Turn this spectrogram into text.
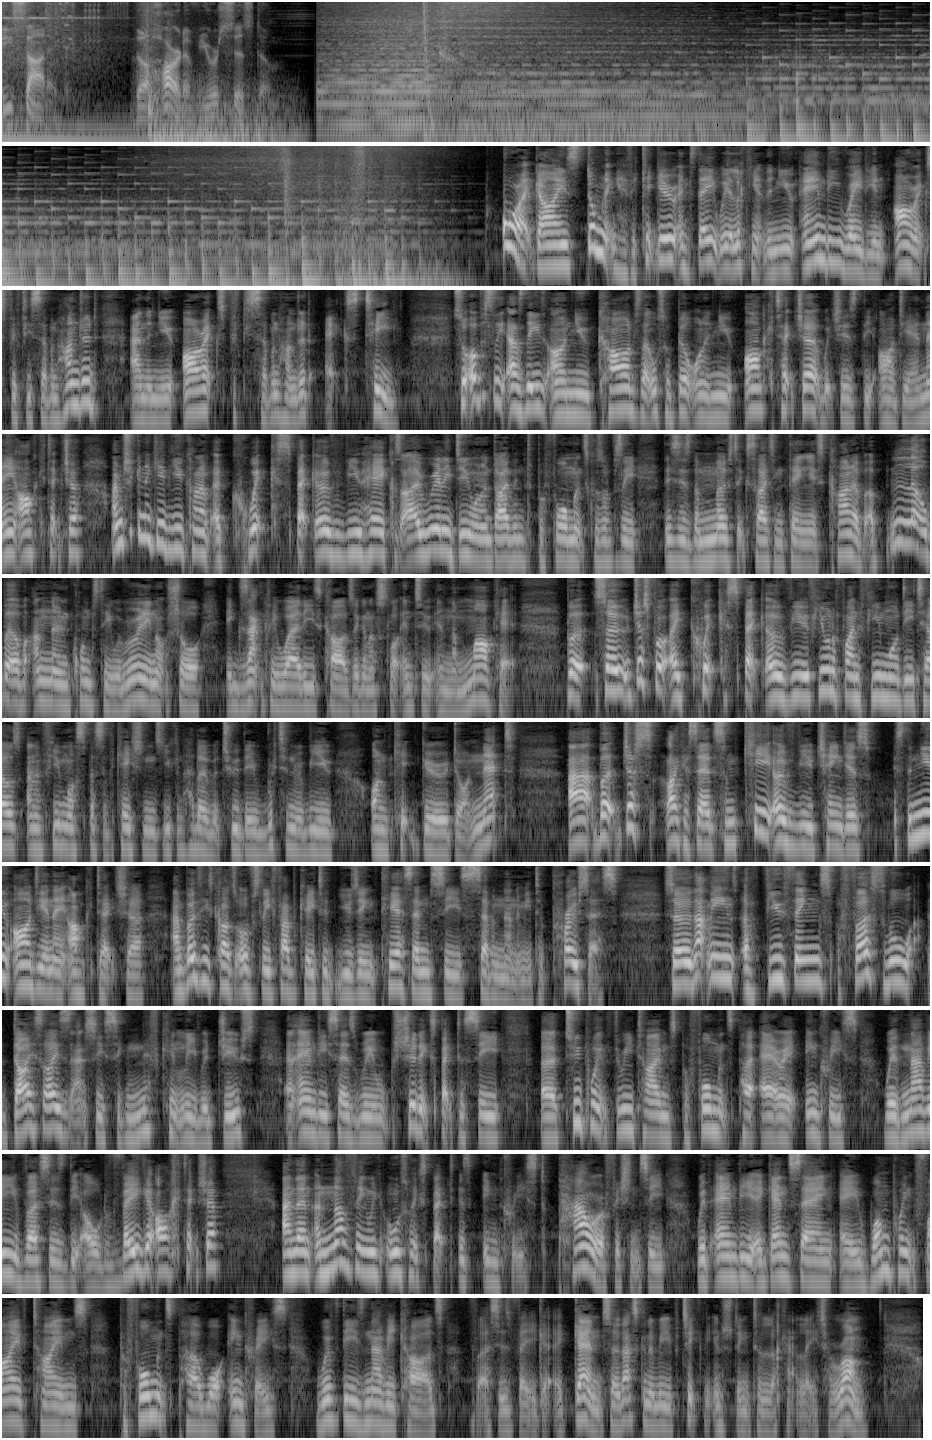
Seasonic, the heart of your system. Alright guys, Dominic here for KitGuru and today we're looking at the new AMD Radeon RX 5700 and the new RX 5700 XT. So obviously as these are new cards, they're also built on a new architecture, which is the RDNA architecture. I'm just going to give you kind of a quick spec overview here because I really do want to dive into performance because obviously this is the most exciting thing. It's kind of a little bit of unknown quantity. We're really not sure exactly where these cards are going to slot into in the market. But so just for a quick spec overview, if you want to find a few more details and a few more specifications, you can head over to the written review on kitguru.net. Uh, but just like I said, some key overview changes. It's the new RDNA architecture, and both these cards are obviously fabricated using TSMC's 7nm process. So that means a few things. First of all, die size is actually significantly reduced, and AMD says we should expect to see a 2.3 times performance per area increase with Navi versus the old Vega architecture. And then another thing we can also expect is increased power efficiency, with AMD again saying a 1.5 times performance per watt increase with these Navi cards versus Vega again. So that's going to be particularly interesting to look at later on.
